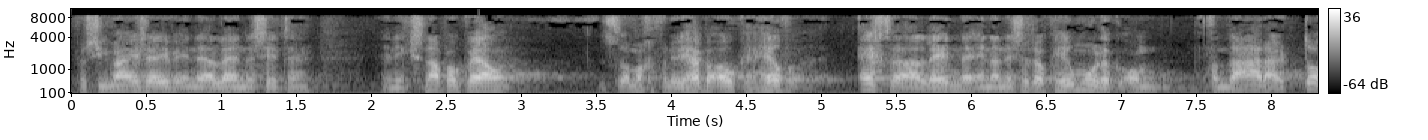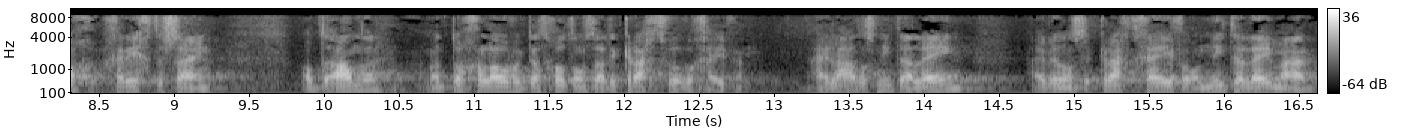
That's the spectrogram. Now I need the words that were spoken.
Van zie mij eens even in de ellende zitten. En ik snap ook wel, sommigen van u hebben ook heel veel, echt wel ellende. En dan is het ook heel moeilijk om van daaruit toch gericht te zijn op de ander. Want toch geloof ik dat God ons daar de kracht wil geven. Hij laat ons niet alleen. Hij wil ons de kracht geven om niet alleen maar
